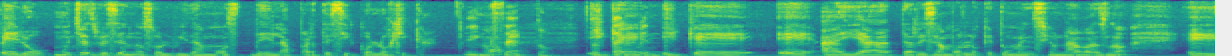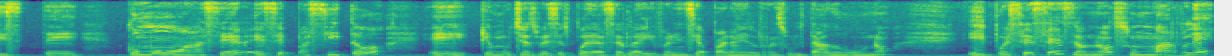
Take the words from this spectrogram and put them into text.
pero muchas veces nos olvidamos de la parte psicológica. Exacto. Y que, y que eh, ahí aterrizamos lo que tú mencionabas, ¿no? Este, cómo hacer ese pasito eh, que muchas veces puede hacer la diferencia para el resultado uno. Y pues es eso, ¿no? Sumarle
